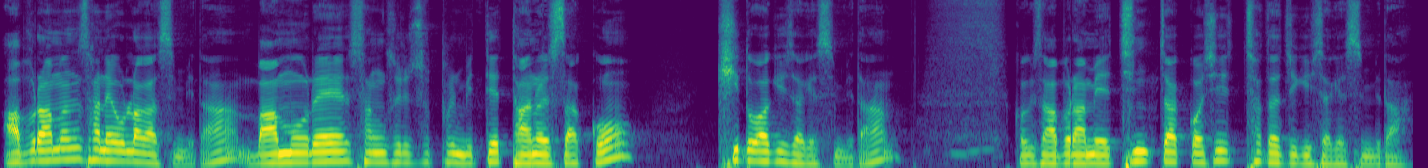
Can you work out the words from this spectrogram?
아브라함은 산에 올라갔습니다. 마물의 상수리 숲을 밑에 단을 쌓고 기도하기 시작했습니다. 거기서 아브라함의 진짜 것이 찾아지기 시작했습니다.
